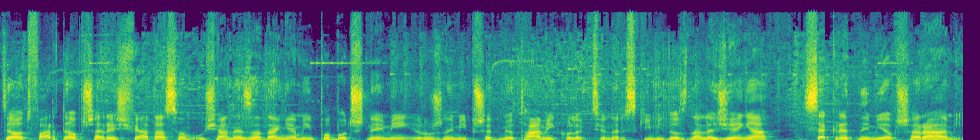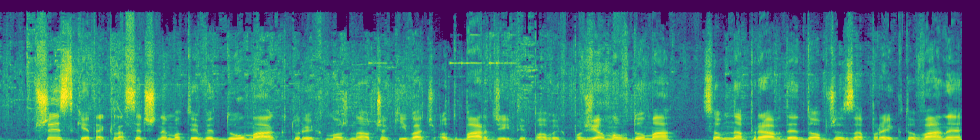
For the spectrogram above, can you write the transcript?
te otwarte obszary świata są usiane zadaniami pobocznymi, różnymi przedmiotami kolekcjonerskimi do znalezienia, sekretnymi obszarami. Wszystkie te klasyczne motywy Duma, których można oczekiwać od bardziej typowych poziomów Duma, są naprawdę dobrze zaprojektowane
